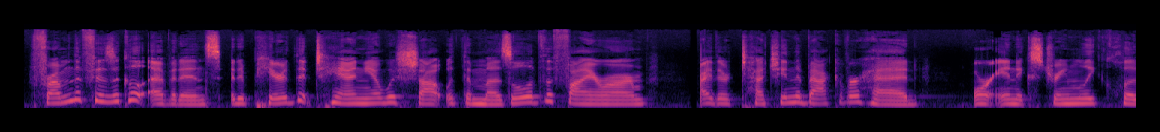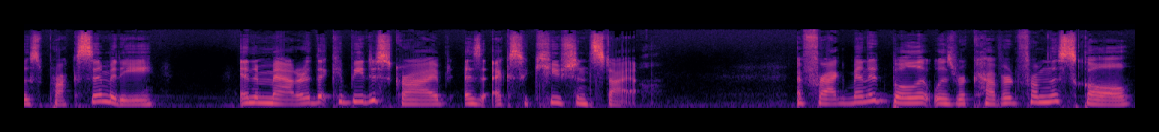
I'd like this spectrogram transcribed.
From the physical evidence, it appeared that Tanya was shot with the muzzle of the firearm either touching the back of her head or in extremely close proximity in a manner that could be described as execution style. A fragmented bullet was recovered from the skull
